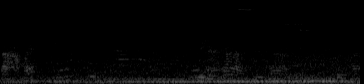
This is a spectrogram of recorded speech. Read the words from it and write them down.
หนาไหมสี่ห้าสี่ห้าสี่ห้า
